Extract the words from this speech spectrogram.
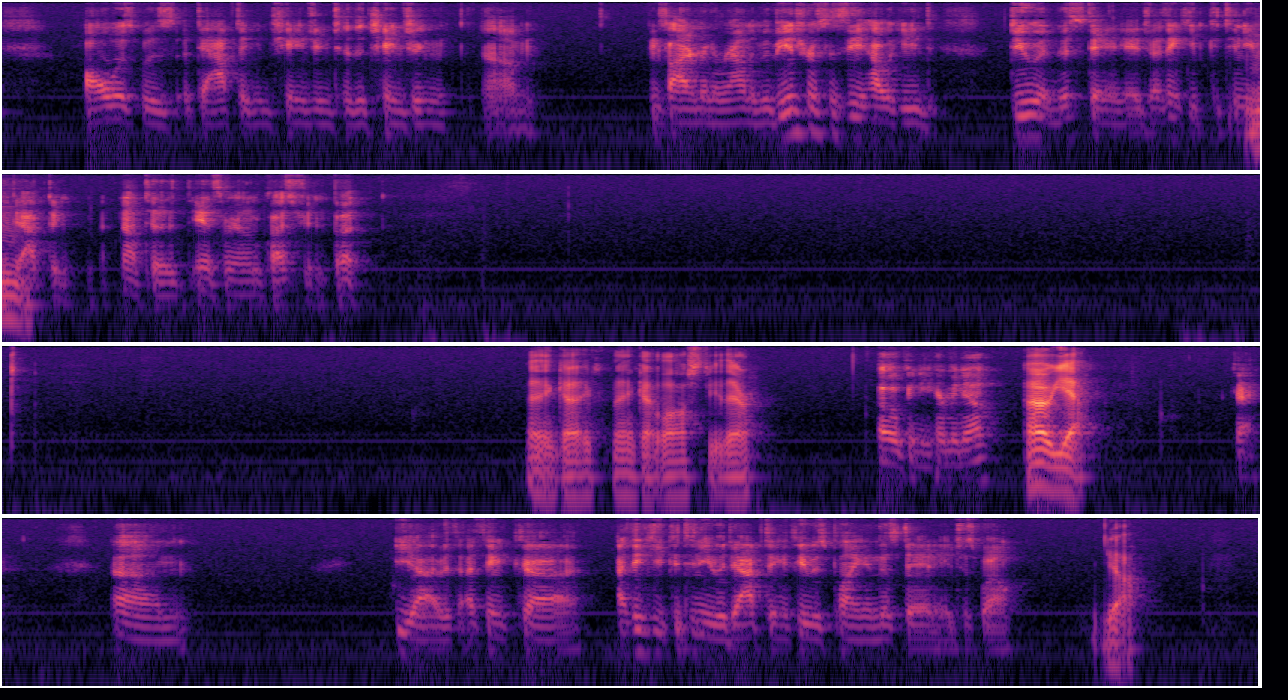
always was adapting and changing to the changing um, environment around him. It'd be interesting to see how he'd do in this day and age. I think he'd continue Mm. adapting. Not to answer my own question, but I think I, I think I lost you there. oh, can you hear me now? Oh yeah, Okay. Um, yeah, I, would- I think uh, I think he'd continue adapting if he was playing in this day and age as well. yeah,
